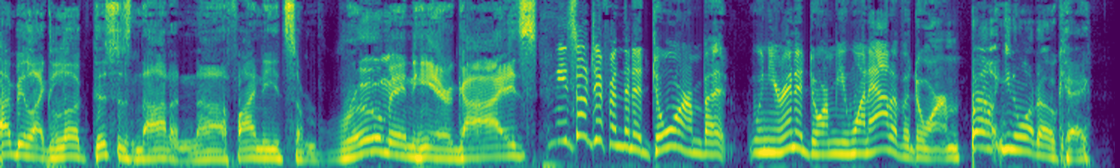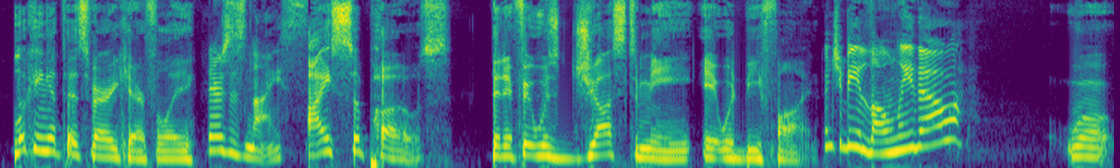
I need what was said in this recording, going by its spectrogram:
I'd be like, look, this is not enough. I need some room in here, guys. I mean, it's no different than a dorm, but when you're in a dorm, you want out of a dorm. Well, you know what? Okay. Looking at this very carefully, Theirs is nice. I suppose that if it was just me, it would be fine. Wouldn't you be lonely though? Well,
